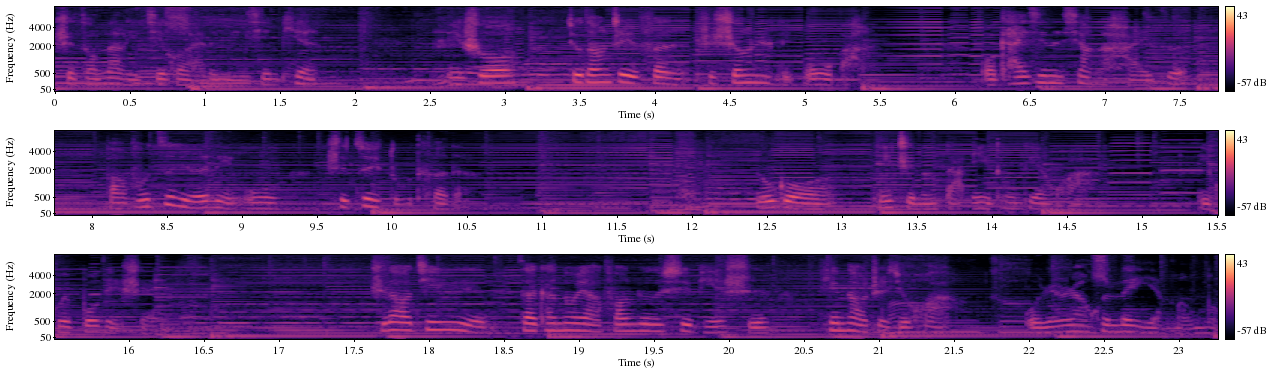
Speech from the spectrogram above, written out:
是从那里寄回来的明信片。你说就当这份是生日礼物吧，我开心的像个孩子，仿佛自己的礼物是最独特的。如果你只能打一通电话，你会拨给谁？直到今日，在看诺亚方舟的视频时，听到这句话，我仍然会泪眼朦胧。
